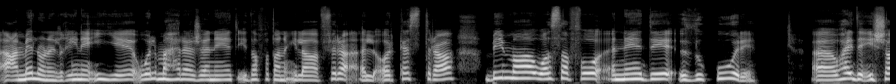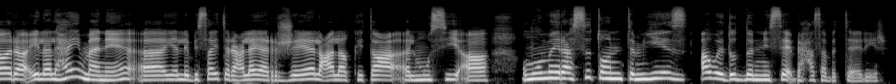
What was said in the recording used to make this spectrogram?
أعمالهم الغنائية والمهرجانات إضافة إلى فرق الأوركسترا بما وصفه نادي ذكوري. وهيدي إشارة إلى الهيمنة آه، يلي بيسيطر عليها الرجال على قطاع الموسيقى وممارستهم تمييز قوي ضد النساء بحسب التقرير.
